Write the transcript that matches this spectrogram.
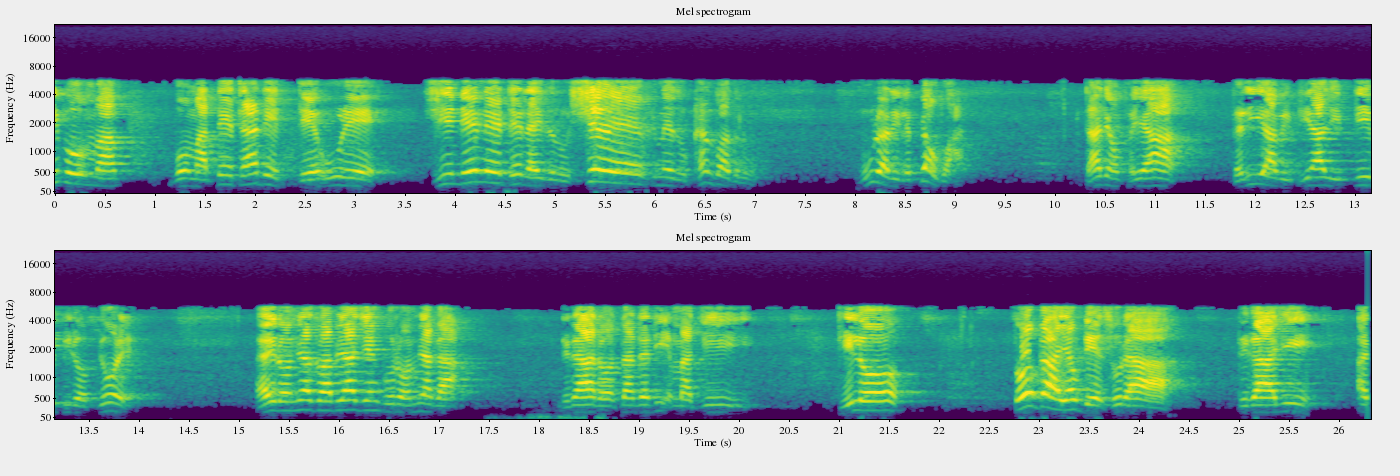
ိဖို့မှာဘောမှာတည်ထားတဲ့ဒေဦးတဲ့ရင်ထဲနဲ့ထည့်လိုက်သလိုရှဲကနေဆိုခန့်သွားသလိုမူရာတွေလည်းပျောက်သွားတယ်ဒါကြောင့်ဘုရားတရိယာပြီးဘုရားကြီးပြေးပြီးတော့ပြောတယ်အဲဒီတော့မြတ်စွာဘုရားရှင်ကိုတော်မြတ်ကဒကာတော်တန်တတိအမတ်ကြီး ဒီလိုသောကရောက်တယ်ဆိုတာဒကာကြီးအ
